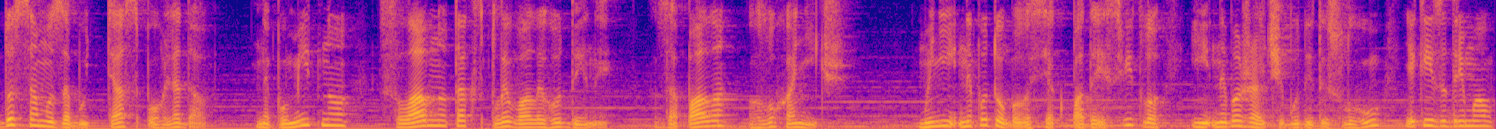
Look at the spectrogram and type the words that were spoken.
до самозабуття споглядав. Непомітно, славно так спливали години. Запала глуха ніч. Мені не подобалось, як падає світло, і, не бажаючи будити слугу, який задрімав,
